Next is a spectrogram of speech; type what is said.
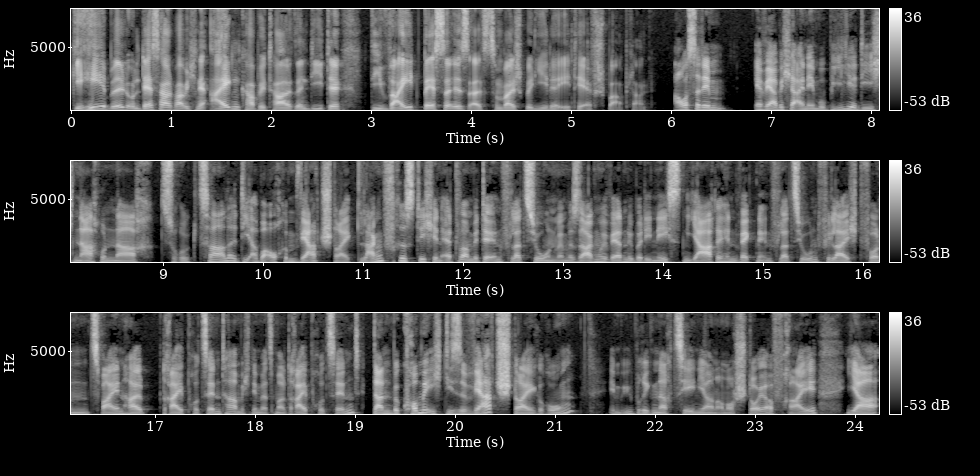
gehebelt und deshalb habe ich eine Eigenkapitalrendite, die weit besser ist als zum Beispiel jeder ETF-Sparplan. Außerdem erwerbe ich ja eine Immobilie, die ich nach und nach zurückzahle, die aber auch im Wert steigt, langfristig in etwa mit der Inflation. Wenn wir sagen, wir werden über die nächsten Jahre hinweg eine Inflation vielleicht von zweieinhalb, drei Prozent haben, ich nehme jetzt mal drei Prozent, dann bekomme ich diese Wertsteigerung, im Übrigen nach zehn Jahren auch noch steuerfrei, ja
